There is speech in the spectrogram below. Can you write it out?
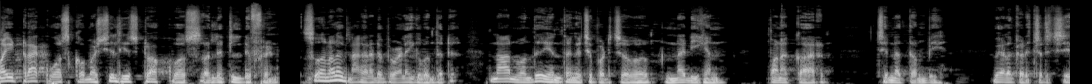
my track was commercial his track was little different so அதனால் நாங்கள் ரெண்டு பேர் வேலைக்கு வந்துட்டு நான் வந்து என் தங்கச்சி படித்தவ நடிகன் பணக்காரன் சின்ன தம்பி வேலை கிடச்சிருச்சு.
